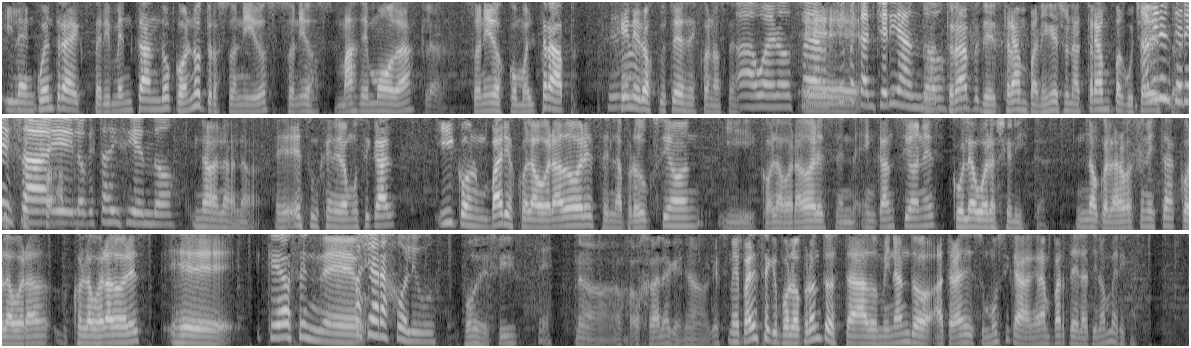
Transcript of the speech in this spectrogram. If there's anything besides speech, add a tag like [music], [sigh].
y la encuentra experimentando con otros sonidos, sonidos más de moda, Claro. sonidos como el trap, Sí, géneros que ustedes desconocen. Ah, bueno, Fer, Eh, siempre canchereando. No, trap de trampa, ni es una trampa, escuchar a mí me interesa [laughs] eh, lo que estás diciendo. No, no, no. Eh, es un género musical y con varios colaboradores en la producción y colaboradores en, en canciones. Colaboracionistas. No colaboracionistas, colabora- colaboradores eh, que hacen... eh, Va a llegar a Hollywood. ¿Vos decís? Sí. No, ojalá que no. qué me parece que por lo pronto está dominando a través de su música gran parte de Latinoamérica.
